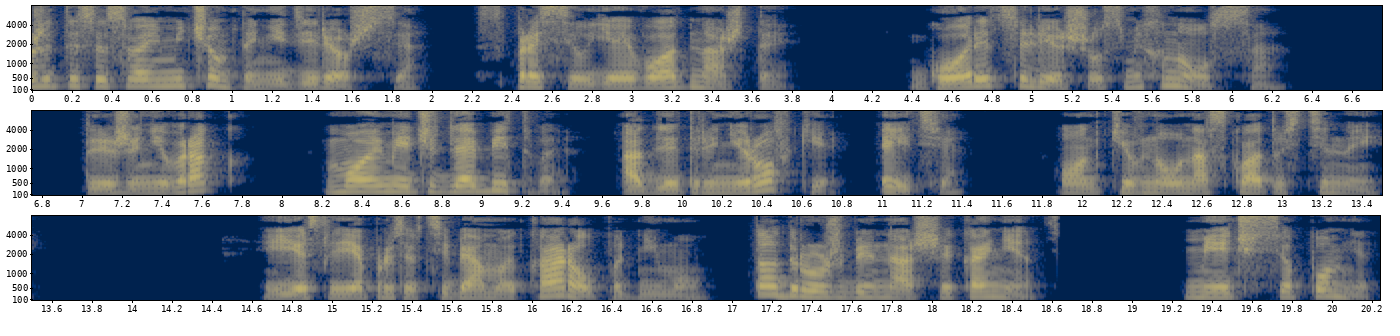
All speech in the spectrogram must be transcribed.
же ты со своим мечом-то не дерешься?» — спросил я его однажды. Горец лишь усмехнулся. «Ты же не враг? Мой меч для битвы, а для тренировки — эти». Он кивнул на склад у стены. Если я против тебя мой Карл подниму, то дружбе нашей конец. Меч все помнит.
